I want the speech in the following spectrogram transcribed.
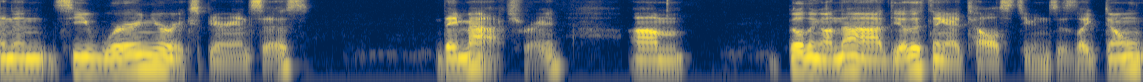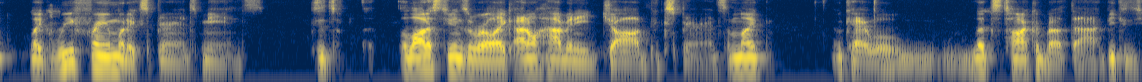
and then see where in your experiences they match, right? Um, building on that, the other thing I tell students is like, don't like reframe what experience means. Because it's a lot of students who are like, I don't have any job experience. I'm like, okay, well, let's talk about that because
